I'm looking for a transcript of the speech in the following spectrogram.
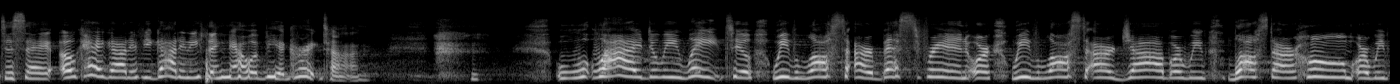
to say, okay, God, if you got anything now would be a great time? Why do we wait till we've lost our best friend, or we've lost our job, or we've lost our home, or we've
